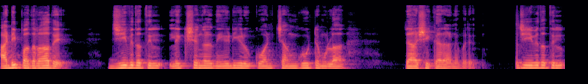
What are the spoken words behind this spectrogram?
അടിപതറാതെ ജീവിതത്തിൽ ലക്ഷ്യങ്ങൾ നേടിയെടുക്കുവാൻ ചങ്കൂറ്റമുള്ള രാശിക്കാരാണിവർ ജീവിതത്തിൽ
